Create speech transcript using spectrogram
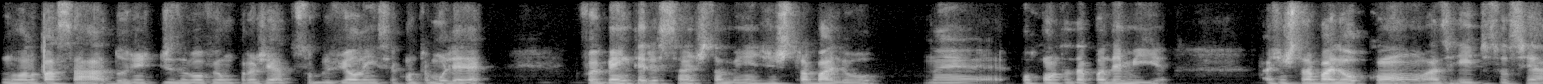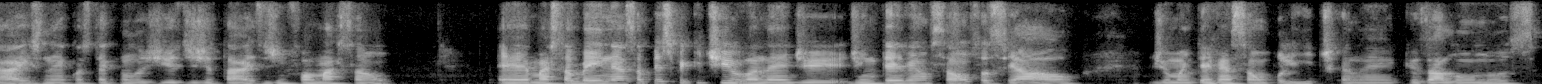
no ano passado a gente desenvolveu um projeto sobre violência contra a mulher, foi bem interessante também. A gente trabalhou, né, por conta da pandemia, a gente trabalhou com as redes sociais, né, com as tecnologias digitais de informação, é, mas também nessa perspectiva, né, de, de intervenção social, de uma intervenção política, né, que os alunos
